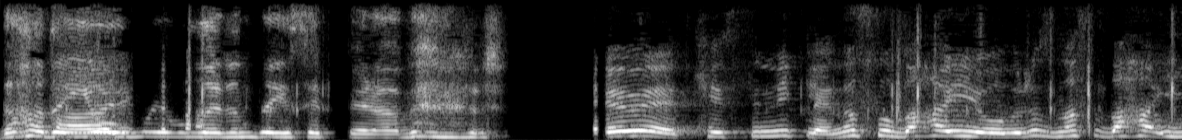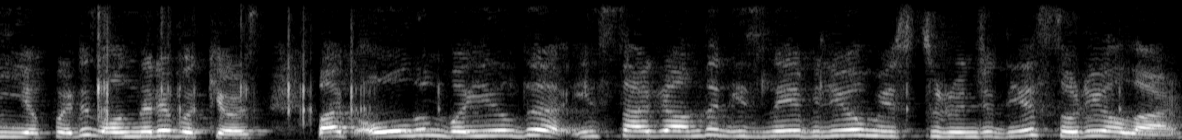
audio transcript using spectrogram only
Daha da iyi Harika. olma yollarındayız hep beraber. Evet, kesinlikle. Nasıl daha iyi oluruz, nasıl daha iyi yaparız onlara bakıyoruz. Bak oğlum bayıldı. Instagram'dan izleyebiliyor muyuz turuncu diye soruyorlar.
